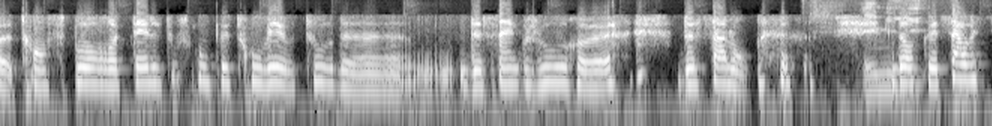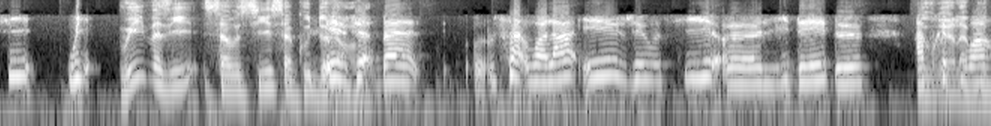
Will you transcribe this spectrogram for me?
euh, transport, hôtel, tout ce qu'on peut trouver autour de, de cinq jours euh, de salon. Émilie Donc ça aussi, oui. Oui, vas-y, ça aussi, ça coûte de l'argent. ben, ça, voilà, et j'ai aussi euh, l'idée de après pouvoir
